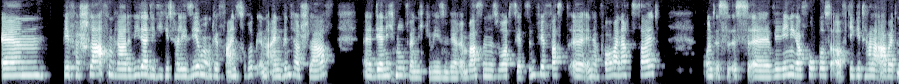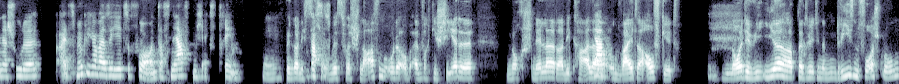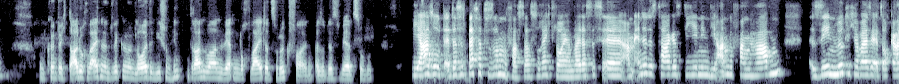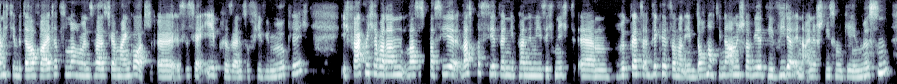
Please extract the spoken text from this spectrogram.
ähm, wir verschlafen gerade wieder die Digitalisierung und wir fallen zurück in einen Winterschlaf, äh, der nicht notwendig gewesen wäre. Im wahrsten Sinne des Wortes, jetzt sind wir fast äh, in der Vorweihnachtszeit und es ist äh, weniger Fokus auf digitale Arbeit in der Schule als möglicherweise je zuvor und das nervt mich extrem. Ich hm, bin gar nicht sicher, ob wir es verschlafen oder ob einfach die Schere noch schneller, radikaler ja. und weiter aufgeht. Leute wie ihr habt natürlich einen riesen Vorsprung und könnt euch dadurch weiterentwickeln und Leute, die schon hinten dran waren, werden noch weiter zurückfallen. Also das wäre so. Ja, so, das ist besser zusammengefasst, da hast du recht, Florian, weil das ist äh, am Ende des Tages diejenigen, die angefangen haben, sehen möglicherweise jetzt auch gar nicht den Bedarf weiterzumachen, wenn es heißt, ja mein Gott, äh, es ist ja eh präsent, so viel wie möglich. Ich frage mich aber dann, was, passier was passiert, wenn die Pandemie sich nicht ähm, rückwärts entwickelt, sondern eben doch noch dynamischer wird, wir wieder in eine Schließung gehen müssen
